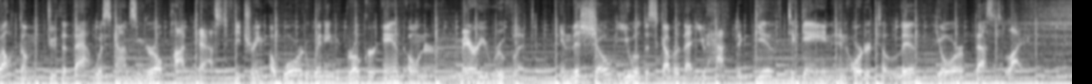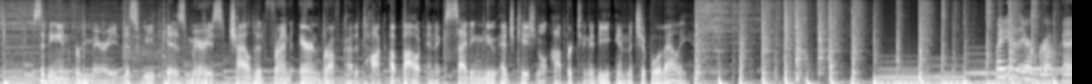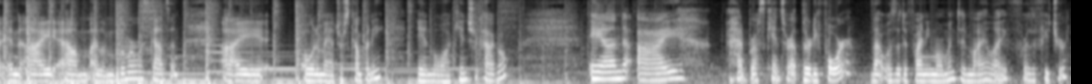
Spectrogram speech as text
Welcome to the That Wisconsin Girl podcast featuring award winning broker and owner, Mary Rooflet. In this show, you will discover that you have to give to gain in order to live your best life. Sitting in for Mary this week is Mary's childhood friend, Erin Brufka, to talk about an exciting new educational opportunity in the Chippewa Valley. My name is Erin Borowka, and I um, I live in Bloomer, Wisconsin. I own a mattress company in Milwaukee and Chicago, and I had breast cancer at 34. That was a defining moment in my life for the future.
